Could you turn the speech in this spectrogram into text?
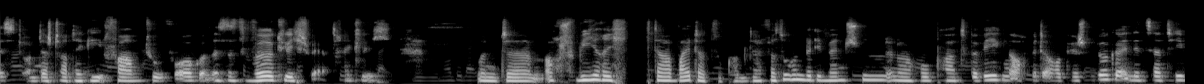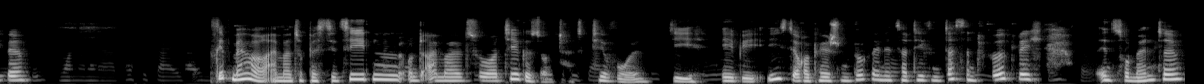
ist und der Strategie Farm to Fork, und es ist wirklich schwer erträglich und äh, auch schwierig, da weiterzukommen. Da versuchen wir die Menschen in Europa zu bewegen, auch mit der Europäischen Bürgerinitiative. Es gibt mehrere, einmal zu Pestiziden und einmal zur Tiergesundheit, Tierwohl. Die EBIs, die Europäischen Bürgerinitiativen, das sind wirklich Instrumente,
